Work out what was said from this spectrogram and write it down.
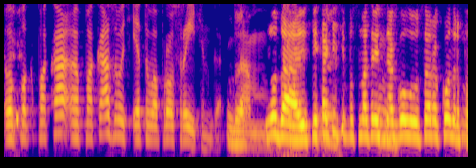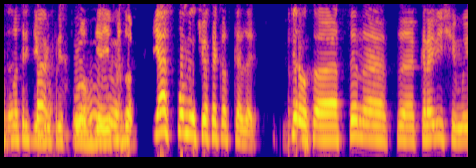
э, пок- пока э, показывать это вопрос рейтинга. Да. Там- Ну да, если хотите посмотреть на голову Сара Коннор, посмотрите «Игру престолов», где э. Я вспомнил, что я хотел сказать. Во-первых, сцена с кровищем и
